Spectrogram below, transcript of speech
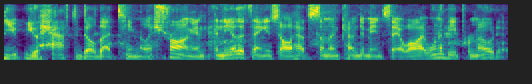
you you have to build that team really strong. And, and the other thing is i'll have someone come to me and say well i want to be promoted.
